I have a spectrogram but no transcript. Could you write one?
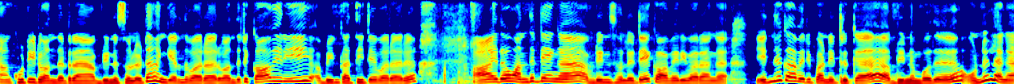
நான் கூட்டிகிட்டு வந்துடுறேன் அப்படின்னு சொல்லிட்டு அங்கேருந்து வராரு. வந்துட்டு காவேரி அப்படின்னு கத்திட்டே வராரு. ஆ ஏதோ வந்துட்டேங்க அப்படின்னு சொல்லிட்டே காவேரி வராங்க. என்ன காவேரி பண்ணிகிட்ருக்க அப்படின்னும்போது அப்படின்னும் போது ஒன்றும் இல்லைங்க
